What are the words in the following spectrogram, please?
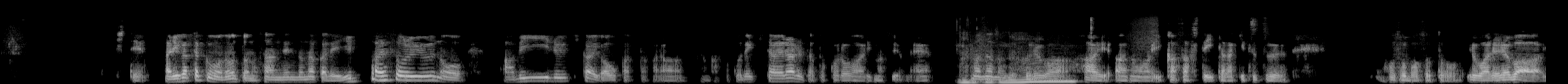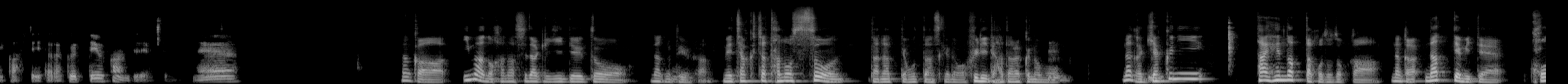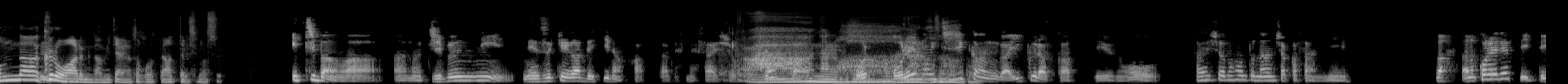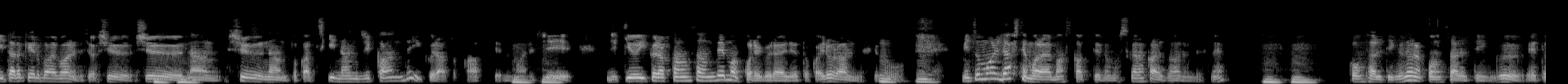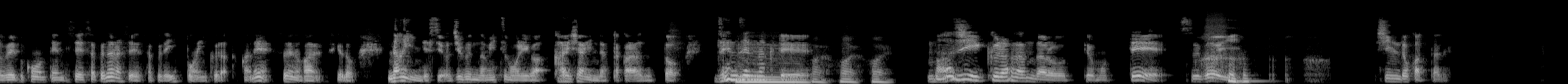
して、ありがたくもノートの3年の中でいっぱいそういうのを浴びる機会が多かったから、なんかそこで鍛えられたところはありますよね。なるまあ、な。ので、それは、はい、あの、活かさせていただきつつ、細々と呼ばれれば活かせていただくっていう感じでやってますね。なんか、今の話だけ聞いてると、なんかというか、めちゃくちゃ楽しそうだなって思ったんですけど、フリーで働くのも。うんなんか逆に大変だったこととか、なんかなってみて、こんな苦労あるんだみたいなところってあったりします、一番は、あの、自分に根付けができなかったですね、最初。ああ、なるほど。俺の1なるほど時間がいくらかっていうのを、最初の本当何社かさんに、まあ、あの、これでって言っていただける場合もあるんですよ。週、週何、週何とか月何時間でいくらとかっていうのもあるし、時給いくら換算で、まあこれぐらいでとかいろいろあるんですけうんど、見積もり出してもらえますかっていうのも少なからずあるんですね。コンサルティングならコンサルティング、えっ、と、ウェブコンテンツ制作なら制作で1本いくらとかね、そういうのがあるんですけど、ないんですよ、自分の見積もりが。会社員だったからずっと。全然なくて、はいはいはい。マジいくらなんだろうって思って、すごい しんどかったです。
